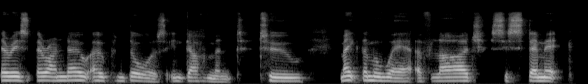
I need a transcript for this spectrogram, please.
there is there are no open doors in government to make them aware of large systemic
